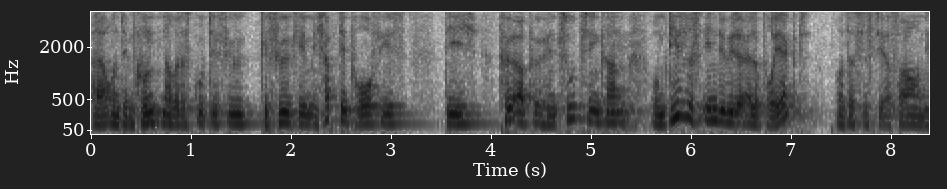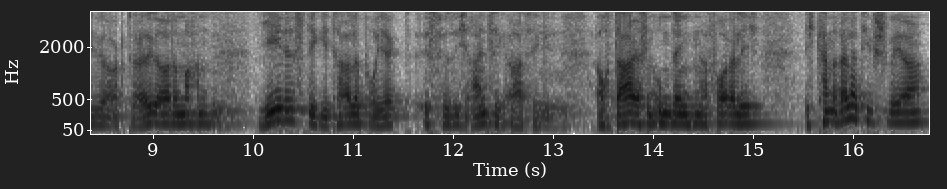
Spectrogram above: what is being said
äh, und dem Kunden aber das gute Gefühl, Gefühl geben, ich habe die Profis, die ich peu à peu hinzuziehen kann, um dieses individuelle Projekt, und das ist die Erfahrung, die wir aktuell gerade machen, jedes digitale Projekt ist für sich einzigartig. Auch da ist ein Umdenken erforderlich. Ich kann relativ schwer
